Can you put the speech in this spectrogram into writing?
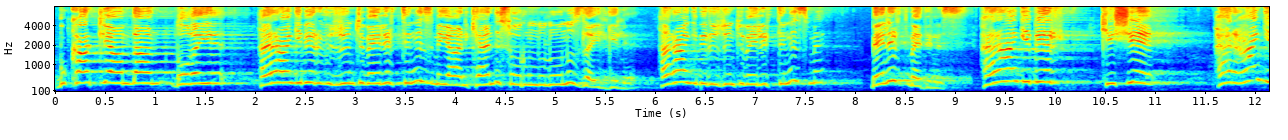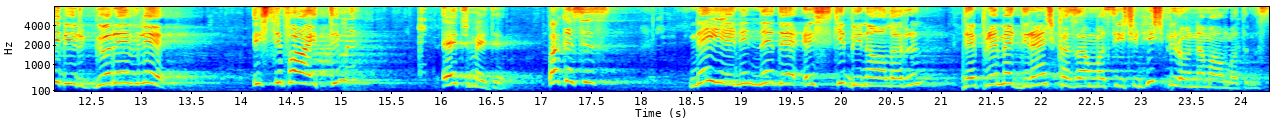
bu katliamdan dolayı herhangi bir üzüntü belirttiniz mi? Yani kendi sorumluluğunuzla ilgili. Herhangi bir üzüntü belirttiniz mi? Belirtmediniz. Herhangi bir kişi, herhangi bir görevli istifa etti mi? Etmedi. Bakın siz ne yeni ne de eski binaların depreme direnç kazanması için hiçbir önlem almadınız.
